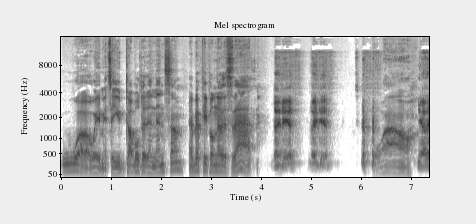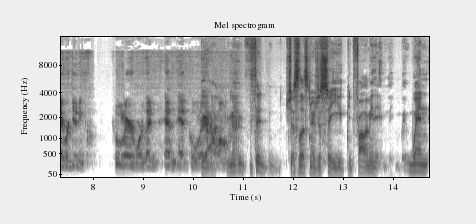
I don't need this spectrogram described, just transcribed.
Whoa, wait a minute. So you doubled it and then some? I bet people notice that. They did. They did. Wow. Yeah, they were getting cool air where they hadn't had cool air in a long time. I mean, so just listeners, just so you can follow. I mean, when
